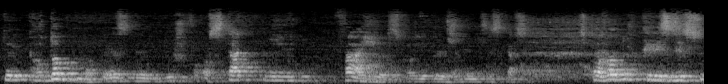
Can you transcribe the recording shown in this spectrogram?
który podobno prezydent Bush w ostatniej fazie swojej prezydencji skasował. Z powodu kryzysu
